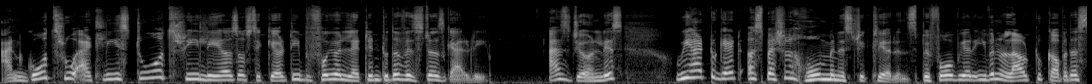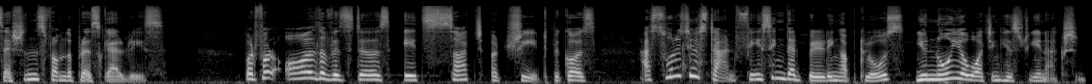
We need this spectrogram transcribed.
and go through at least two or three layers of security before you're let into the visitors' gallery. As journalists, we had to get a special Home Ministry clearance before we are even allowed to cover the sessions from the press galleries. But for all the visitors, it's such a treat because as soon as you stand facing that building up close, you know you're watching history in action.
